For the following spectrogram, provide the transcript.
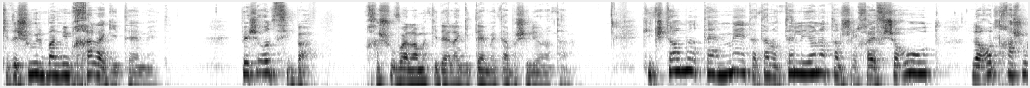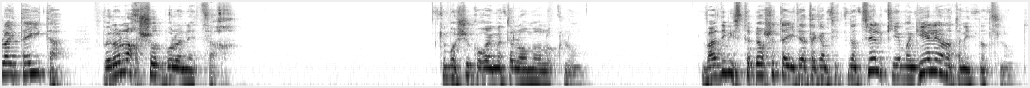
כדי שהוא ילמד ממך להגיד את האמת. ויש עוד סיבה חשובה למה כדאי להגיד את האמת, אבא של יונתן. כי כשאתה אומר את האמת, אתה נותן ליונתן שלך אפשרות להראות לך שאולי טעית, ולא לחשוד בו לנצח. כמו שקורה אם אתה לא אומר לו כלום. ואז אם יסתבר שטעית, אתה גם תתנצל, כי מגיע ליונתן התנצלות.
